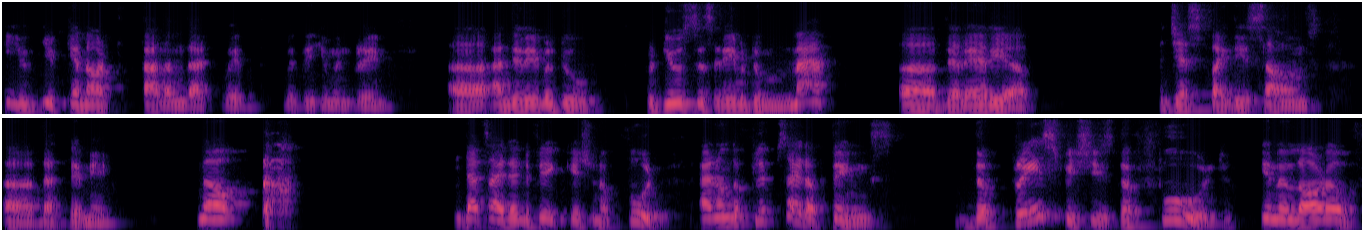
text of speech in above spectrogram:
you you cannot fathom that with with the human brain uh, and they're able to produce are able to map uh, their area just by these sounds uh, that they make. Now that's identification of food. And on the flip side of things the prey species the food in a lot of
